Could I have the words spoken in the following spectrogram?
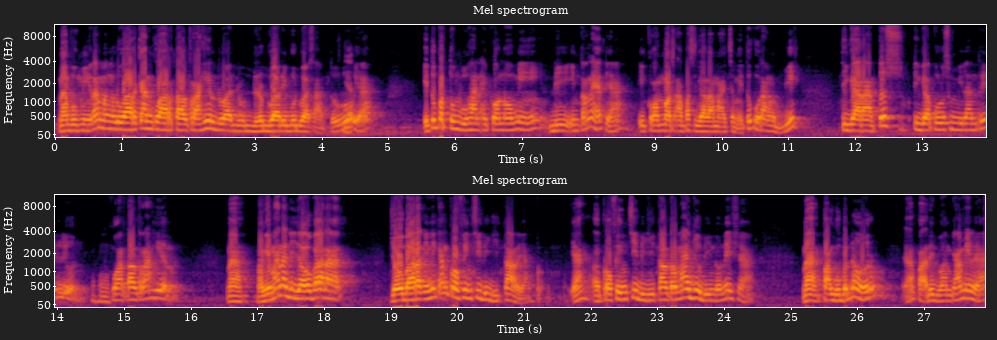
Nah, Bu Mira mengeluarkan kuartal terakhir dua- du- 2021 ya. Itu pertumbuhan ekonomi di internet ya, e-commerce apa segala macam itu kurang lebih 339 triliun kuartal terakhir. Nah, bagaimana di Jawa Barat? Jawa Barat ini kan provinsi digital ya, ya eh, provinsi digital termaju di Indonesia. Nah, Pak Gubernur, ya Pak Ridwan Kamil ya,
